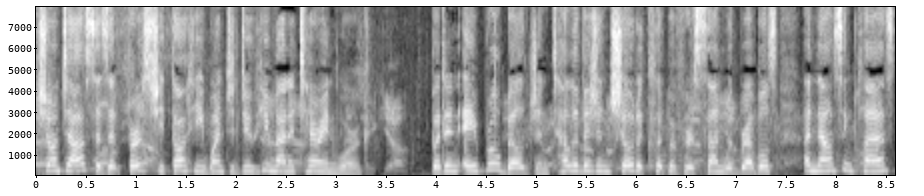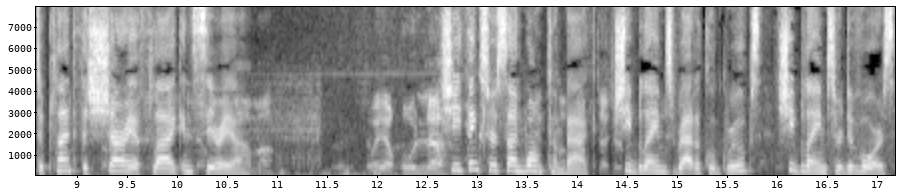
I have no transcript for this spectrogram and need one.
Chantal says at first she thought he went to do humanitarian work. But in April, Belgian television showed a clip of her son with rebels announcing plans to plant the Sharia flag in Syria. She thinks her son won't come back. She blames radical groups. She blames her divorce.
